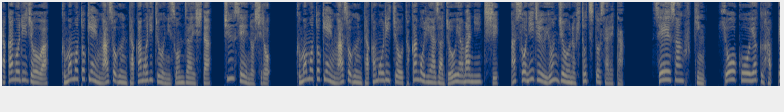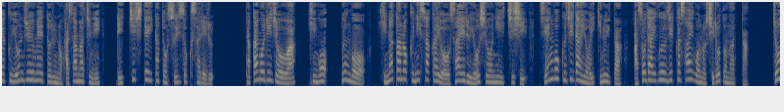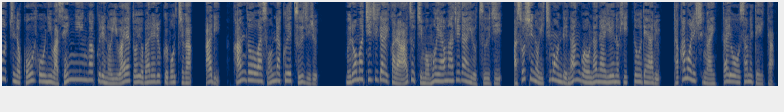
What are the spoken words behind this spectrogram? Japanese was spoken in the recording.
高森城は、熊本県阿蘇郡高森町に存在した中世の城。熊本県阿蘇郡高森町高森あざ城山に位置し、阿蘇24城の一つとされた。生産付近、標高約840メートルの挟町に立地していたと推測される。高森城は、肥後、文豪、日向の国境を抑える要衝に位置し、戦国時代を生き抜いた阿蘇大宮寺下最後の城となった。上地の後方には千人隠れの岩屋と呼ばれる窪地があり、感動は村落へ通じる。室町時代から安土桃山時代を通じ、阿蘇市の一門で南郷七家の筆頭である高森氏が一帯を治めていた。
